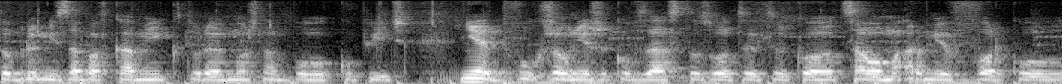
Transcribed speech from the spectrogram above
dobrymi zabawkami, które można było kupić nie dwóch żołnierzyków za 100 zł, tylko całą armię w worku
